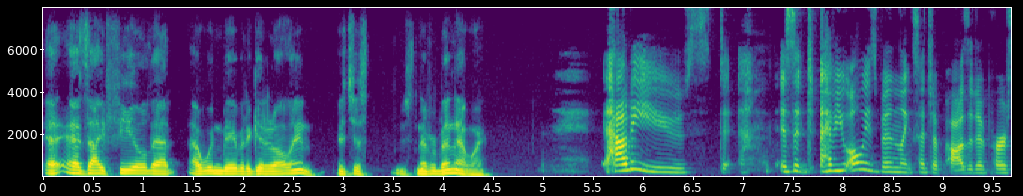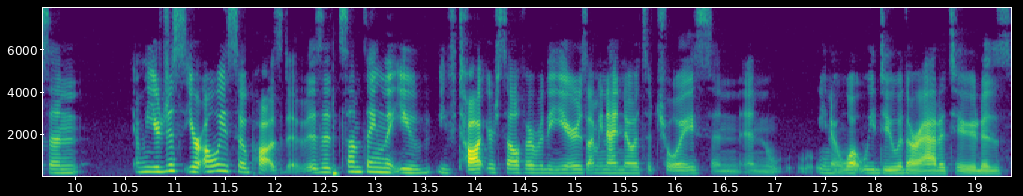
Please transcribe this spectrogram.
As I feel that I wouldn't be able to get it all in. It's just it's never been that way. How do you st- is it have you always been like such a positive person I mean, you're just you're always so positive. Is it something that you've you've taught yourself over the years? I mean, I know it's a choice, and and you know what we do with our attitude is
